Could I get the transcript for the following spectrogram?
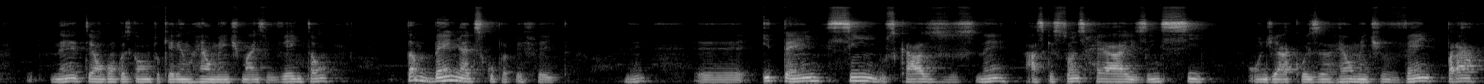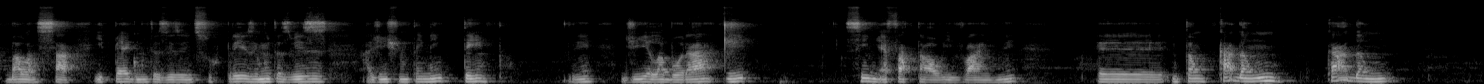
né, tem alguma coisa que eu não estou querendo realmente mais viver, então também é a desculpa perfeita, né? É, e tem sim os casos, né, as questões reais em si, onde a coisa realmente vem para balançar e pega muitas vezes a gente surpresa e muitas vezes a gente não tem nem tempo né, de elaborar e sim, é fatal e vai. Né? É, então cada um, cada um,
